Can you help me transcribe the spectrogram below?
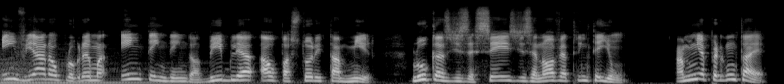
enviar ao programa Entendendo a Bíblia ao pastor Itamir Lucas 16, 19 a 31. A minha pergunta é:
